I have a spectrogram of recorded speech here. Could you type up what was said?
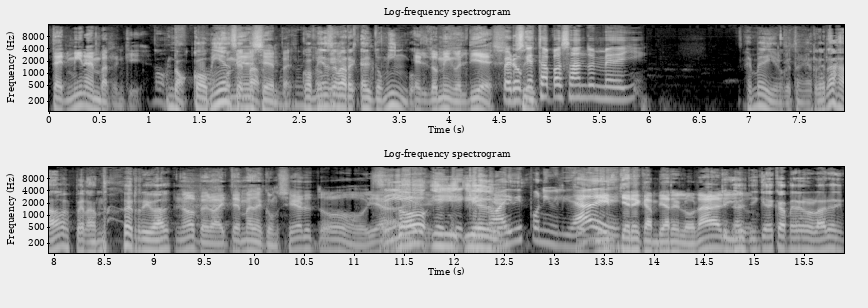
termina en Barranquilla. no, comienza, en Comienza en Bar- Bar- comienza en ok. Bar- el domingo. El domingo, el 10. Pero Sí. ¿qué está pasando en Medellín? Es Medellín que están relajados esperando al rival. No, pero hay temas de conciertos. o ya. Sí, No, que, y- que- y que el- no hay El disponibilidad DIF de... quiere cambiar el horario. El tiene que cambiar el horario,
